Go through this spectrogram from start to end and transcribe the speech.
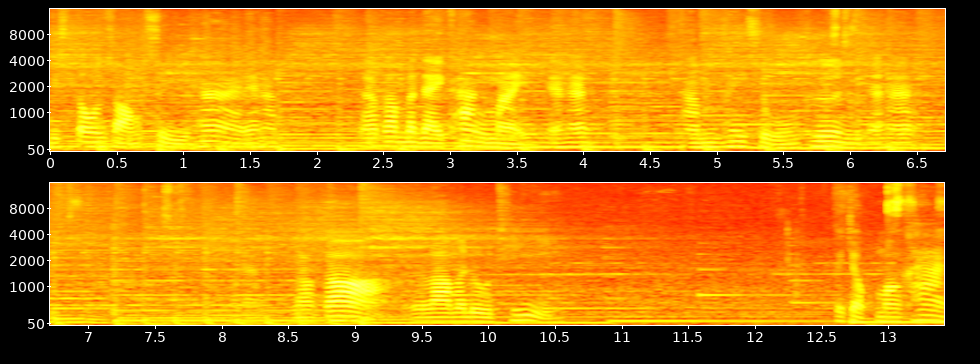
บิสโตน245 นะครับ แล้วก็บันไดข้างใหม่นะฮะทำให้สูงขึ้นนะฮะแล้วก็เรามาดูที่ กระจกมองข้าง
